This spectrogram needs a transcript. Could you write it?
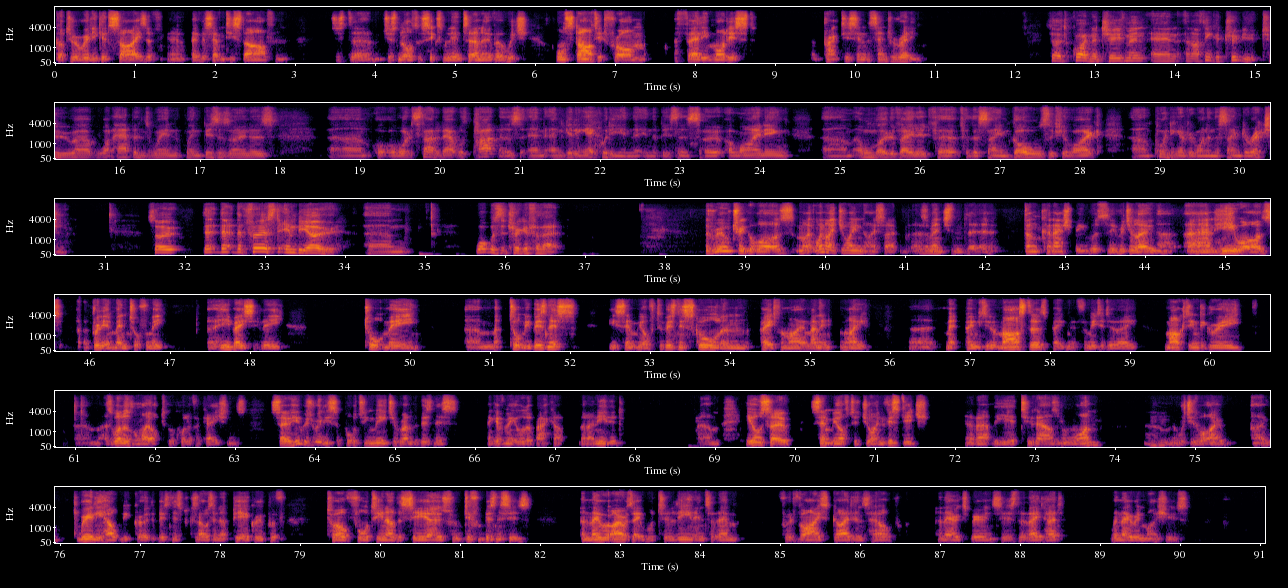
got to a really good size of you know, over 70 staff and just, um, just north of 6 million turnover, which all started from a fairly modest practice in the centre of Reading. So it's quite an achievement and, and I think a tribute to uh, what happens when, when business owners um, or, or, what started out with partners and, and getting equity in the, in the business. So aligning, um, all motivated for, for the same goals, if you like, um, pointing everyone in the same direction. So the, the, the first MBO, um, what was the trigger for that? The real trigger was my, when I joined Eyesite, as I mentioned, uh, Duncan Ashby was the original owner, and he was a brilliant mentor for me. Uh, he basically taught me um, taught me business. He sent me off to business school and paid for my my uh, paid me to do a master's, paid me for me to do a marketing degree, um, as well as all my optical qualifications. So he was really supporting me to run the business and giving me all the backup that I needed. Um, he also sent me off to join Vistage in about the year 2001, um, mm-hmm. which is what I, I really helped me grow the business because I was in a peer group of 12, 14 other CEOs from different businesses. And they were, I was able to lean into them for advice, guidance, help, and their experiences that they'd had when they were in my shoes.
